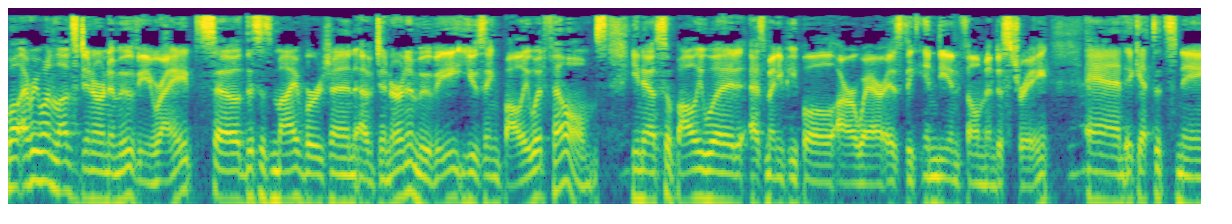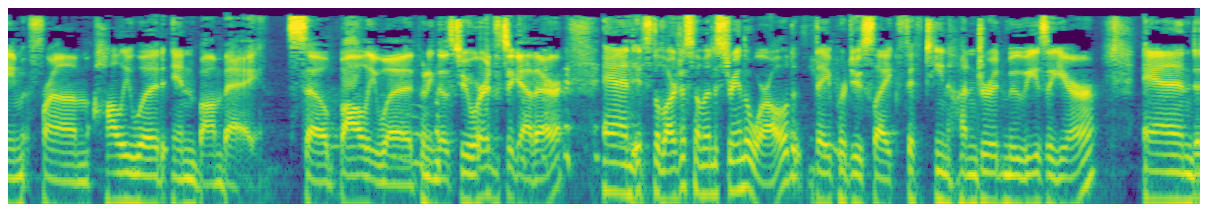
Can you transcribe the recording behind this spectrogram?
Well, everyone loves dinner and a movie, right? So this is my version of dinner and a movie using Bollywood films. You know, so Bollywood, as many people are aware, is the Indian film industry, and it gets its name from Hollywood in Bombay. So Bollywood, putting those two words together. And it's the largest film industry in the world. They produce like 1500 movies a year and,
